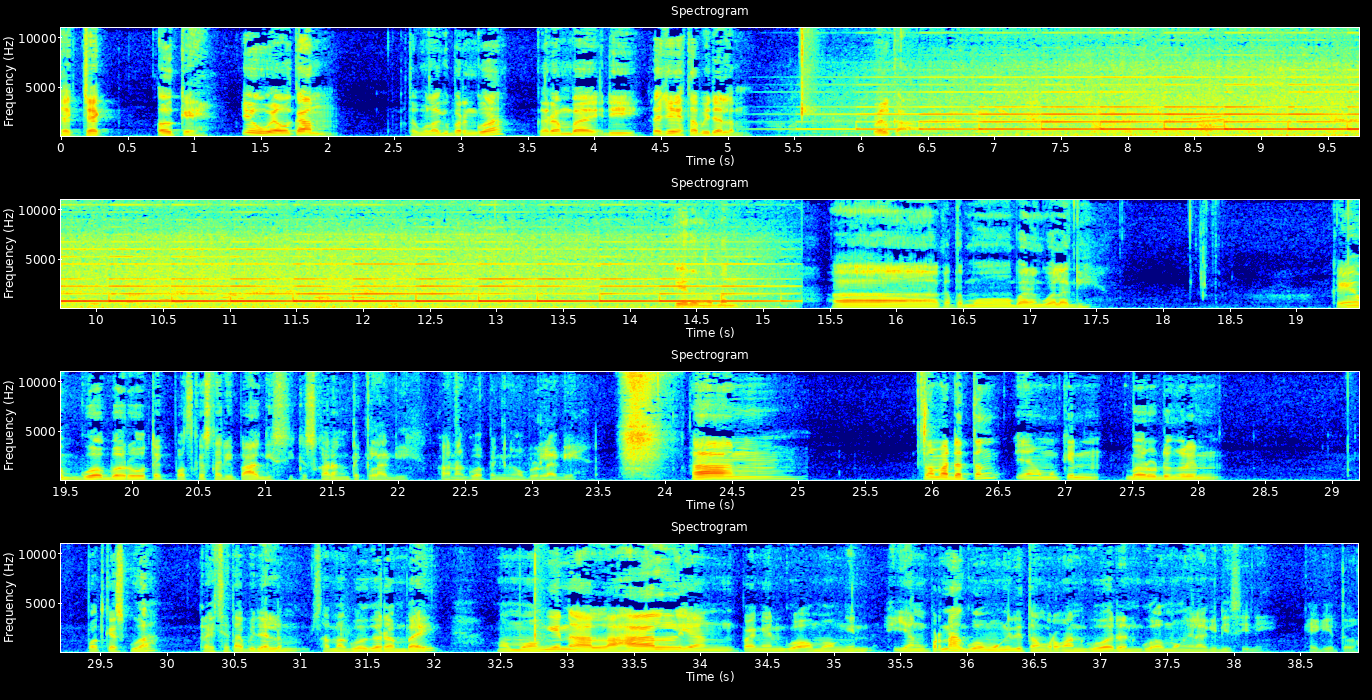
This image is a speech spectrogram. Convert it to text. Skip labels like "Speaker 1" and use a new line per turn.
Cek cek. Oke. Yo welcome. Ketemu lagi bareng gua Garambai di Receh Tapi Dalam. Welcome. Oke teman-teman. Eh, ketemu bareng gua lagi. Kayaknya gua baru take podcast tadi pagi sih. Ke sekarang take lagi karena gua pengen ngobrol lagi. Em, selamat datang yang mungkin baru dengerin podcast gua receh tapi dalam sama gua Garambai ngomongin hal-hal yang pengen gua omongin yang pernah gua omongin di tongkrongan gua dan gua omongin lagi di sini. Kayak gitu.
